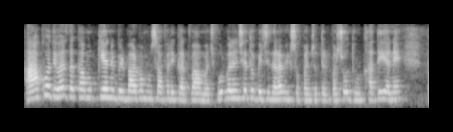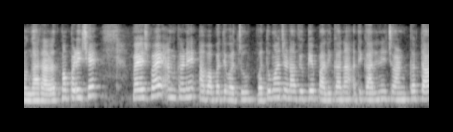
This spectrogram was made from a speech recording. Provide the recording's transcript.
આખો દિવસ ધક્કામુક્કી અને ભીડભાડમાં મુસાફરી કરવા મજબૂર બને છે. તો બીજી તરફ એકસો પંચોતેર બસો ધૂળ ખાતી અને ભંગાર હાલતમાં પડી છે. મહેશભાઈ અનગણે આ બાબતે વધુ વધુમાં જણાવ્યું કે પાલિકાના અધિકારીને જાણ કરતા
